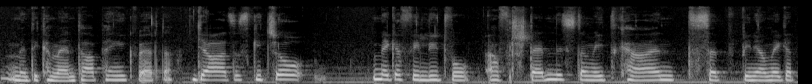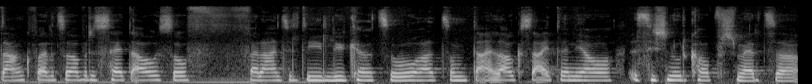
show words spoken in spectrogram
medikamentenabhängig werde. Ja, also es gibt schon mega viele Leute, die auch Verständnis damit haben. Deshalb bin ich auch mega dankbar. Aber es hat auch so vereinzelte Leute, die halt zum Teil auch gesagt haben, ja, es ist nur Kopfschmerzen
